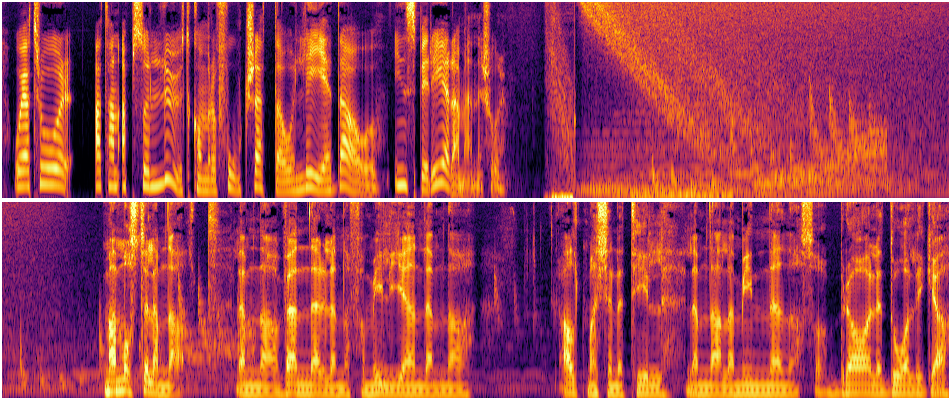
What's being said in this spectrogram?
Och jag tror att han absolut kommer att fortsätta att leda och inspirera människor. Man måste lämna allt. Lämna vänner, lämna familjen, lämna allt man känner till, lämna alla minnen, alltså bra eller dåliga.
